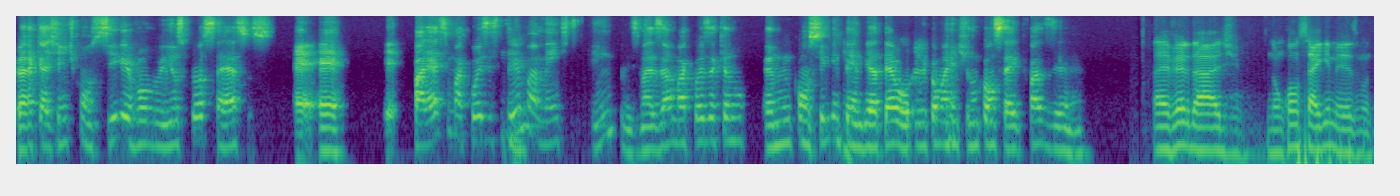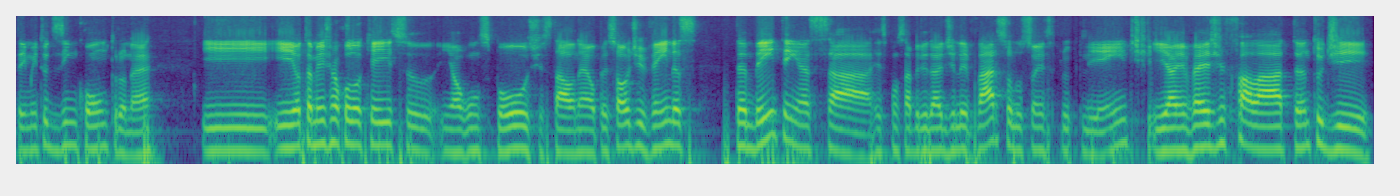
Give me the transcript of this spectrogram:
para que a gente consiga evoluir os processos. É, é, é, parece uma coisa extremamente simples, mas é uma coisa que eu não, eu não consigo entender até hoje como a gente não consegue fazer, né? É verdade, não consegue mesmo, tem muito desencontro, né? E, e, eu também já coloquei isso em alguns posts, tal, né? O pessoal de vendas também tem essa responsabilidade de levar soluções para o cliente e ao invés de falar tanto de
